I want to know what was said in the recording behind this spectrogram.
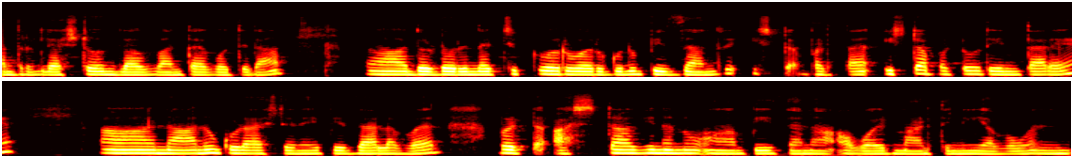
ಅದರಲ್ಲಿ ಅಷ್ಟೊಂದು ಲವ್ ಅಂತ ಗೊತ್ತಿಲ್ಲ. ದೊಡ್ಡವರಿಂದ ಚಿಕ್ಕವ್ರವರೆಗೂ ಪಿಜ್ಜಾ ಅಂದರೆ ಇಷ್ಟಪಡ್ತಾ ಇಷ್ಟಪಟ್ಟು ತಿಂತಾರೆ. ನಾನು ಕೂಡ ಅಷ್ಟೇ ಪಿಜ್ಜಾ ಲವರ್. ಬಟ್ ಅಷ್ಟಾಗಿ ನಾನು ಪಿಜ್ಜಾನ ಅವಾಯ್ಡ್ ಮಾಡ್ತೀನಿ. ಯಾವಾಗ ಒಂದು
